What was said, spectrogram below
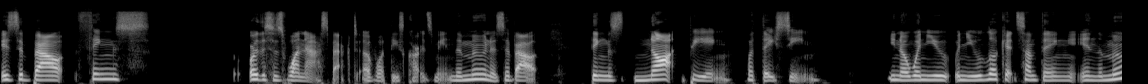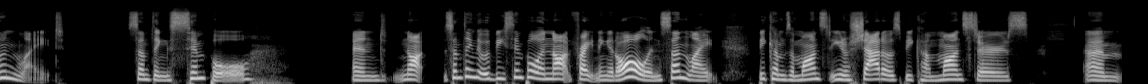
is about things, or this is one aspect of what these cards mean. The moon is about things not being what they seem. You know, when you when you look at something in the moonlight, something simple and not something that would be simple and not frightening at all in sunlight becomes a monster you know shadows become monsters um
